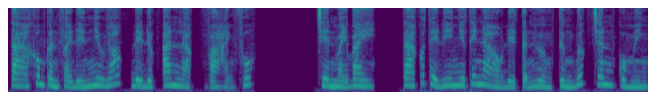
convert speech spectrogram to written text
ta không cần phải đến New York để được an lạc và hạnh phúc. Trên máy bay, ta có thể đi như thế nào để tận hưởng từng bước chân của mình.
